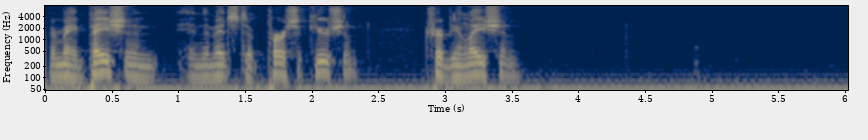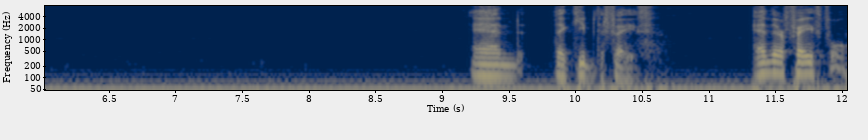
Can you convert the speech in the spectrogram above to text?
They remain patient in the midst of persecution, tribulation. And they keep the faith. And they're faithful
